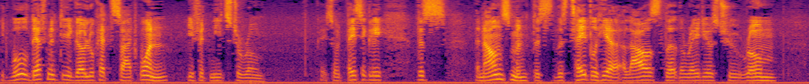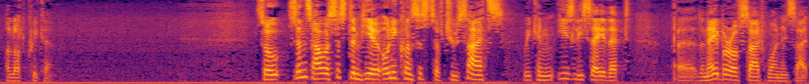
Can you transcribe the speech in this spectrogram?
it will definitely go look at site 1 if it needs to roam. Okay, so basically this announcement, this, this table here allows the, the radios to roam a lot quicker. So since our system here only consists of two sites, we can easily say that uh, the neighbor of site 1 is site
